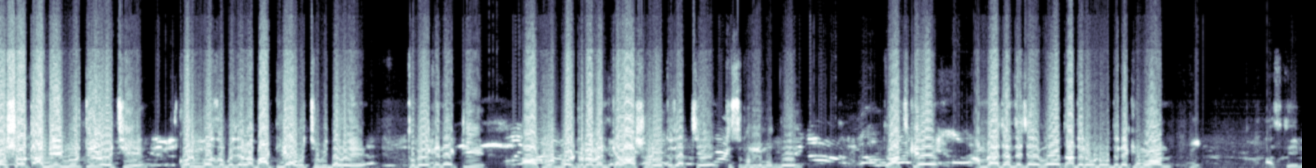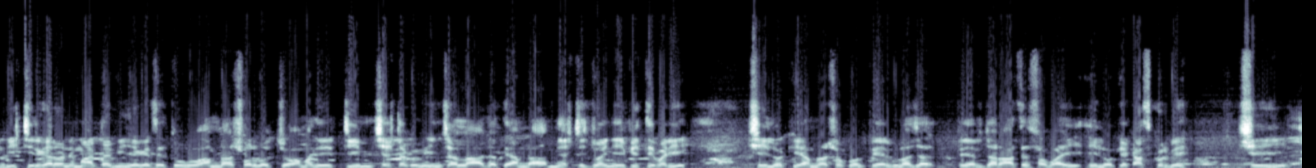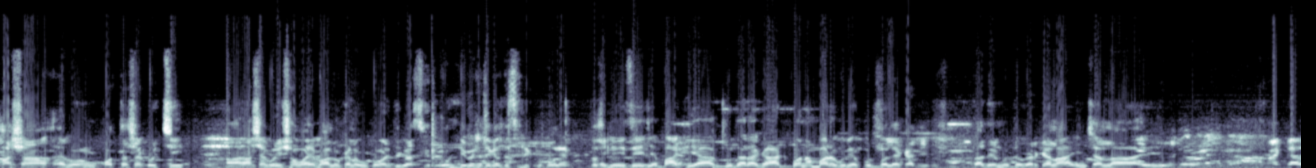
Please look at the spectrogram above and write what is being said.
দর্শক, আমি এই মুহূর্তে রয়েছি করিমগঞ্জ উপজেলা বাটিয়া উচ্চ বিদ্যালয়ে। তবে এখানে একটি ফুটবল টুর্নামেন্ট খেলা শুরু হতে যাচ্ছে কিছুক্ষণের মধ্যেই। তো আজকে আমরা জানতে চাইব তাদের অনুভূতিটা কেমন? আজকে বৃষ্টির কারণে মাঠটা ভিজে গেছে তবু আমরা সর্বোচ্চ আমাদের টিম চেষ্টা করবি ইনশাল্লাহ যাতে আমরা ম্যাচটি জয় নিয়ে ফিরতে পারি। সেই লক্ষ্যে আমরা সকল প্লেয়ারগুলো যা প্লেয়ার যারা আছে সবাই এই লক্ষ্যে কাজ করবে। সেই আশা এবং প্রত্যাশা করছি। আর আশা করি সবাই ভালো খেলা উপহার দিবে আজকে। কোন টিমের সাথে খেলতেছেন একটু বলেন? এটা হচ্ছে যে বাটিয়া গুদারা ঘাট বনাম বারোগুড়িয়া ফুটবল একাডেমি। তাদের মধ্যকার খেলা ইনশাল্লাহ এই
